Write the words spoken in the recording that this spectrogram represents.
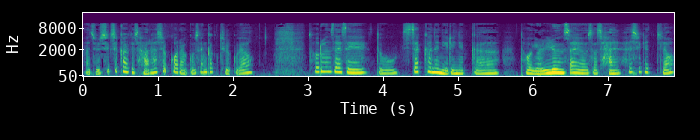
아주 씩씩하게 잘 하실 거라고 생각 들고요. 33세 또 시작하는 일이니까 더 연륜 쌓여서 잘 하시겠죠?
